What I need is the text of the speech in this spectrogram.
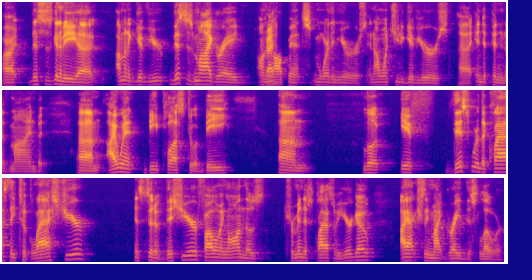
All right, this is going to be. Uh, I'm going to give you. This is my grade on okay. the offense more than yours, and I want you to give yours uh, independent of mine. But um, I went B plus to a B. Um, look, if this were the class they took last year instead of this year, following on those tremendous class of a year ago, I actually might grade this lower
